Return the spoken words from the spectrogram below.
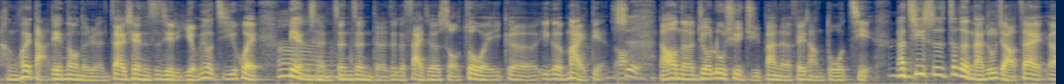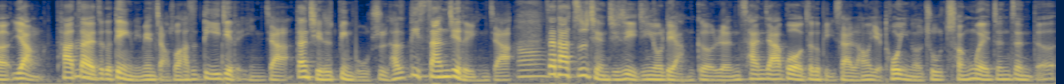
很会打电动的人在现实世界里有没有机会变成真正的这个赛车手，作为一个一个卖点哦，是，然后呢，就陆续举办了非常多届。那其实这个男主角在呃，Young，他在这个电影里面讲说他是第一届的赢家，但其实并不是，他是第三届的赢家，在他之前其实已经有两个人参加。过这个比赛，然后也脱颖而出，成为真正的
